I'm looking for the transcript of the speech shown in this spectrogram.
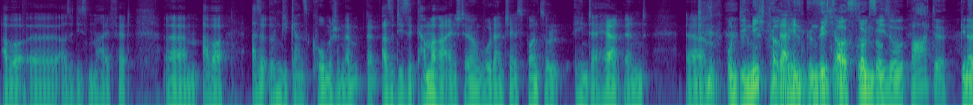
aber äh, also diesem High Fat. Ähm, aber also irgendwie ganz komisch. Und dann, dann also diese Kameraeinstellung, wo dann James Bond so hinterher rennt ähm, und die Nichten da hinten sich auch irgendwie so, Warte. Genau,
